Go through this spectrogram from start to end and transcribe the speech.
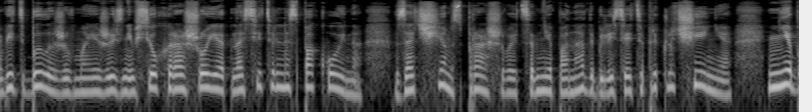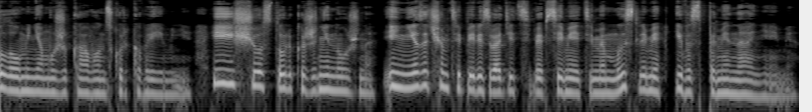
Ведь было же в моей жизни все хорошо и относительно спокойно. Зачем, спрашивается, мне понадобились эти приключения? Не было у меня мужика вон сколько времени. И еще столько же не нужно. И незачем теперь изводить себя всеми этими мыслями и воспоминаниями.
